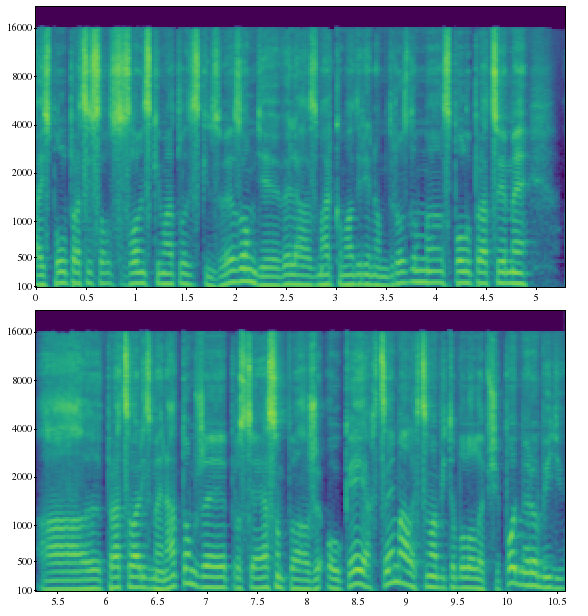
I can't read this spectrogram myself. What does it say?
aj v spolupráci so Slovenským atletickým zväzom, kde veľa s Markom Adrienom Drozdom spolupracujeme a pracovali sme na tom, že proste ja som povedal, že OK, ja chcem, ale chcem, aby to bolo lepšie. Poďme robiť e,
